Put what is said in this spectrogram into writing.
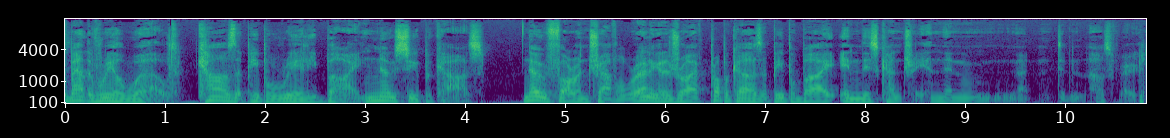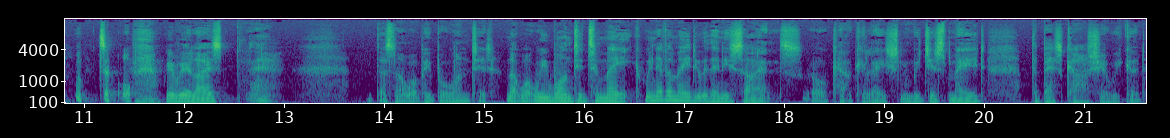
about the real world. Cars that people really buy, no supercars, no foreign travel. We're only going to drive proper cars that people buy in this country. And then that didn't last very long at all. Mm. We realised, eh, that's not what people wanted, not what we wanted to make. We never made it with any science or calculation. We just made the best car show we could.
